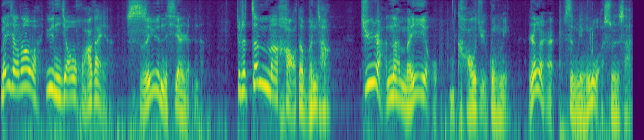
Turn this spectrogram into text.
没想到啊，运交华盖呀，时运陷人呐，就是这么好的文昌，居然呢没有考举功名，仍然是名落孙山。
